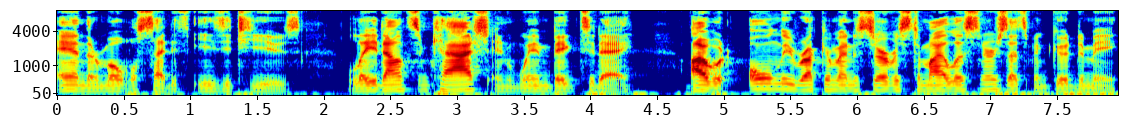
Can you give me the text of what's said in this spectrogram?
and their mobile site is easy to use. Lay down some cash and win big today. I would only recommend a service to my listeners that's been good to me.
